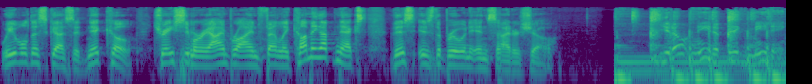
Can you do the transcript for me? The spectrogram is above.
We will discuss it. Nick Koop, Tracy Murray, I'm Bryan Fenley. Coming up next, this is the Bruin Insider Show. You don't need a big meeting.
